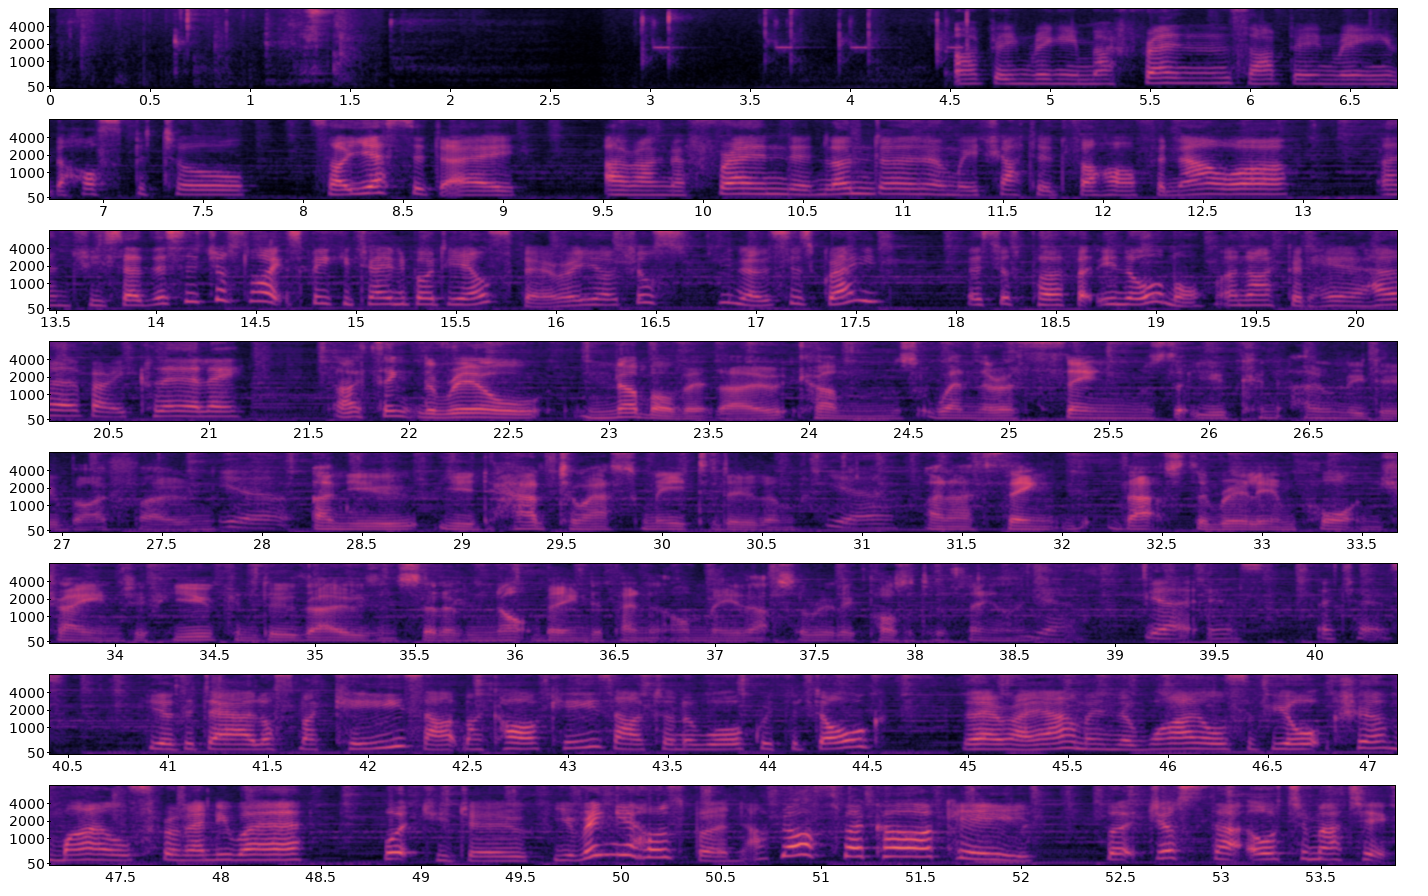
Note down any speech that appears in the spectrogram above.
I've been ringing my friends I've been ringing the hospital so yesterday I rang a friend in London and we chatted for half an hour and she said, this is just like speaking to anybody else, Vera. You're just, you know, this is great. It's just perfectly normal. And I could hear her very clearly. I think the real nub of it though comes when there are things that you can only do by phone yeah. and you you'd had to ask me to do them. Yeah. And I think that's the really important change. If you can do those instead of not being dependent on me that's a really positive thing I think. Yeah. Yeah it is. It is. The other day I lost my keys, out my car keys, out on a walk with the dog. There I am in the wilds of Yorkshire, miles from anywhere. What do you do? You ring your husband, I've lost my car keys. But just that automatic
